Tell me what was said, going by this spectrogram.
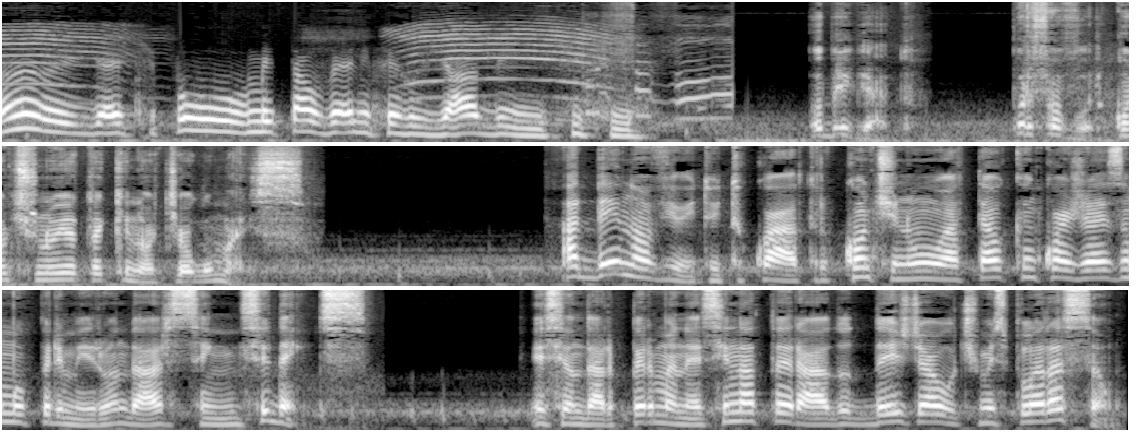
Ai, é tipo metal velho enferrujado e xixi. Obrigado. Por favor, continue até que note algo mais. A D9884 continua até o 51º andar sem incidentes. Esse andar permanece inalterado desde a última exploração,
